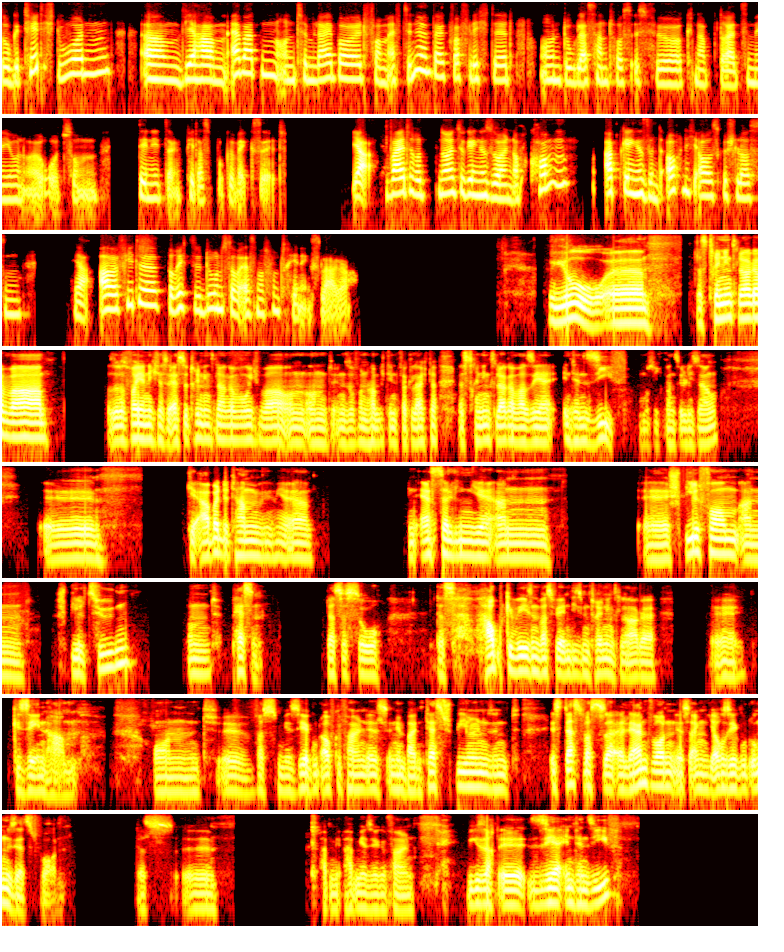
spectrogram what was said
so getätigt wurden. Ähm, wir haben Everton und Tim Leibold vom FC Nürnberg verpflichtet und Douglas Santos ist für knapp 13 Millionen Euro zum Zenit St. Petersburg gewechselt. Ja, weitere Neuzugänge sollen noch kommen. Abgänge sind auch nicht ausgeschlossen. Ja, aber Fiete, berichte du uns doch erstmal vom Trainingslager. Jo, äh, das Trainingslager war, also das war ja nicht das erste Trainingslager, wo ich war und, und insofern habe ich den Vergleich da. Das Trainingslager war sehr intensiv, muss ich ganz ehrlich sagen. Äh, gearbeitet haben wir in erster Linie an äh, Spielform, an Spielzügen und Pässen. Das ist so das Haupt gewesen, was wir in diesem Trainingslager äh, gesehen haben. Und äh, was mir sehr gut aufgefallen ist, in den beiden Testspielen sind, ist das, was da erlernt worden ist, eigentlich auch sehr gut umgesetzt worden. Das äh, hat, mir, hat mir sehr gefallen. Wie gesagt, äh, sehr intensiv.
